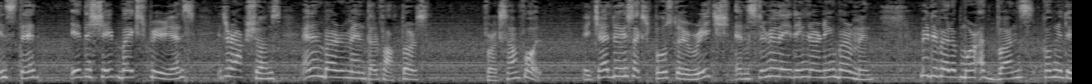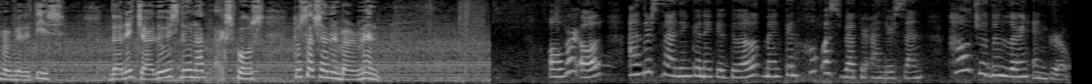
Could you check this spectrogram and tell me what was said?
Instead, it is shaped by experience, interactions, and environmental factors. For example, a child who is exposed to a rich and stimulating learning environment may develop more advanced cognitive abilities than a child who is not exposed to such an environment. Overall, understanding cognitive development can help us better understand how children learn and grow,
